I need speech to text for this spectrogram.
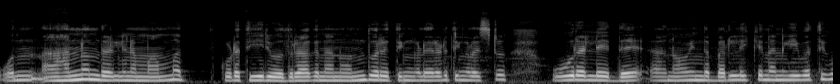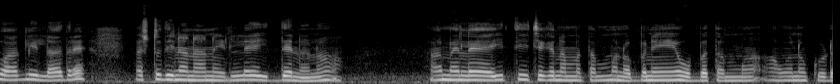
ಒಂದು ಹನ್ನೊಂದರಲ್ಲಿ ನಮ್ಮ ಅಮ್ಮ ಕೂಡ ತೀರಿ ಹೋದರು. ಆಗ ನಾನು ಒಂದೂವರೆ ತಿಂಗಳು, ಎರಡು ತಿಂಗಳಷ್ಟು ಊರಲ್ಲೇ ಇದ್ದೆ. ಆ ನೋವಿಂದ ಬರಲಿಕ್ಕೆ ನನಗೆ ಇವತ್ತಿಗೂ ಆಗಲಿಲ್ಲ. ಆದರೆ ಅಷ್ಟು ದಿನ ನಾನು ಇಲ್ಲೇ ಇದ್ದೆ ನಾನು. ಆಮೇಲೆ ಇತ್ತೀಚೆಗೆ ನಮ್ಮ ತಮ್ಮನೊಬ್ಬನೇ ಒಬ್ಬ ತಮ್ಮ. ಅವನು ಕೂಡ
